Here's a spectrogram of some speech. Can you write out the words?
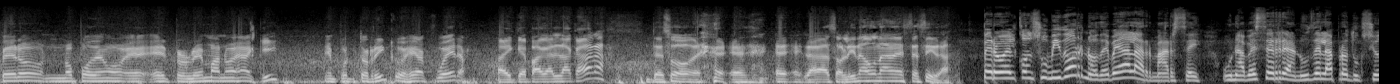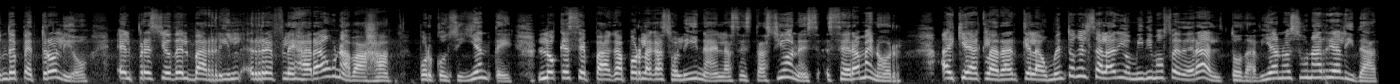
Pero no podemos, eh, el problema no es aquí, en Puerto Rico, es afuera. Hay que pagar la cara. De eso, la gasolina es una necesidad. Pero el consumidor no debe alarmarse. Una vez se reanude la producción de petróleo, el precio del barril reflejará una baja. Por consiguiente, lo que se paga por la gasolina en las estaciones será menor. Hay que aclarar que el aumento en el salario mínimo federal todavía no es una realidad.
